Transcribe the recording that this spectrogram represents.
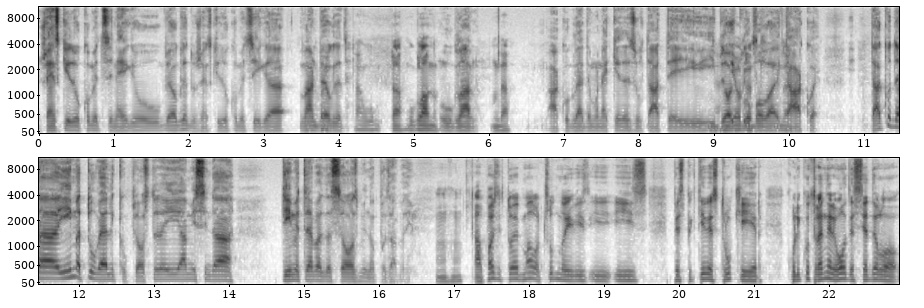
Ženski rukomet se ne igra u Beogradu, ženski rukomet se igra van da, Beograda. Da, u, da, uglavnom. Uglavnom. Da. Ako gledamo neke rezultate i, i da, broj klubova, da. tako je. Tako da ima tu velikog prostora i ja mislim da time treba da se ozbiljno pozabavimo. Uh mhm. -huh. A pazi, to je malo čudno iz, iz perspektive struke, jer koliko treneri ovde sedelo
